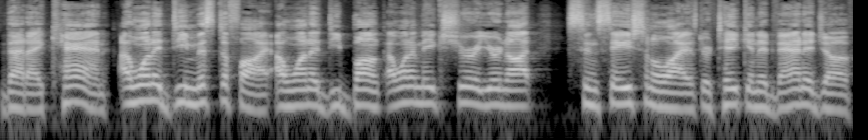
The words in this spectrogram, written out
that I can. I want to demystify. I want to debunk. I want to make sure you're not sensationalized or taken advantage of,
